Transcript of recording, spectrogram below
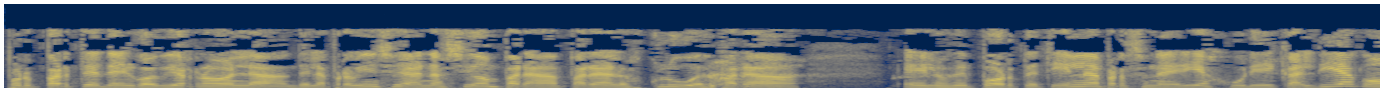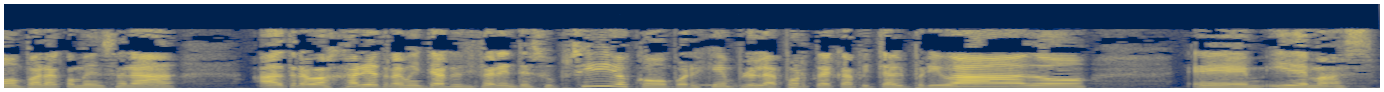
por parte del gobierno la- de la provincia y de la nación para, para los clubes, para eh, los deportes. ¿Tienen la personalidad jurídica al día como para comenzar a, a trabajar y a tramitar diferentes subsidios, como por ejemplo el aporte de capital privado eh, y demás?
